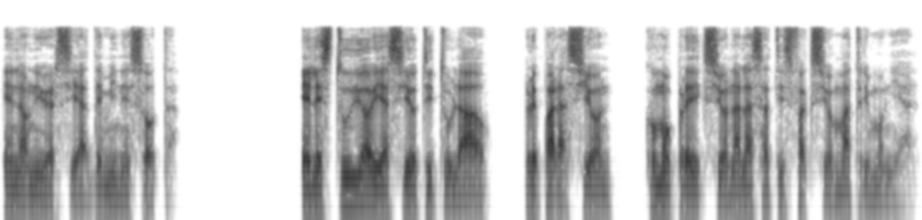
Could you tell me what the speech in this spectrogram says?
en la Universidad de Minnesota. El estudio había sido titulado, Preparación, como predicción a la satisfacción matrimonial.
